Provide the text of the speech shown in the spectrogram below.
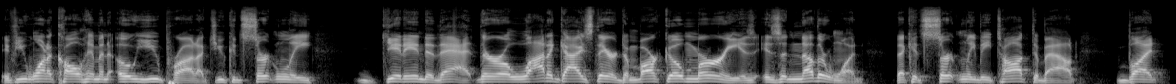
If you want to call him an OU product, you could certainly get into that. There are a lot of guys there. DeMarco Murray is, is another one that could certainly be talked about. But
